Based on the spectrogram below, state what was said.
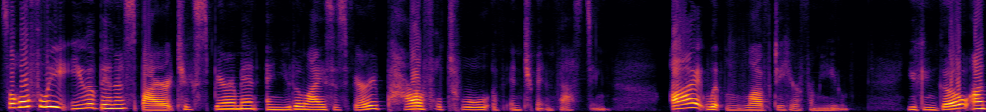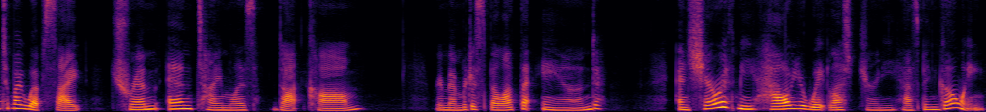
So, hopefully, you have been inspired to experiment and utilize this very powerful tool of intermittent fasting. I would love to hear from you. You can go onto my website, trimandtimeless.com. Remember to spell out the and and share with me how your weight loss journey has been going.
